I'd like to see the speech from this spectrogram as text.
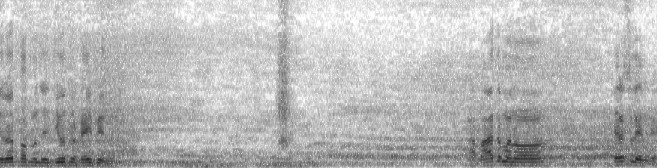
ఈరోజు పాపం దీని జీవితం అయిపోయింది. ఆ బాధ మనం తెలుసలేండి.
